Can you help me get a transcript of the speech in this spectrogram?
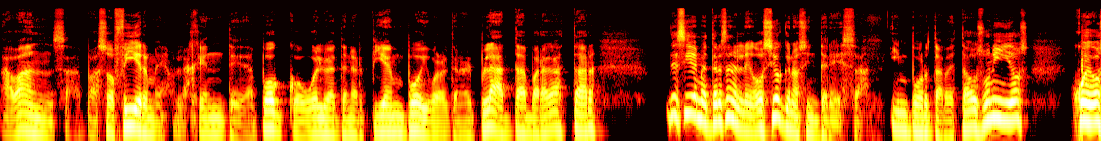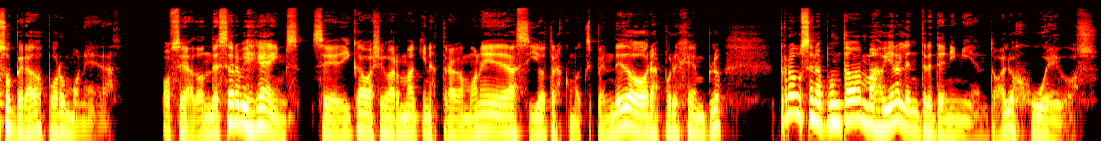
avanza, pasó firme, la gente de a poco vuelve a tener tiempo y vuelve a tener plata para gastar, decide meterse en el negocio que nos interesa, importar de Estados Unidos juegos operados por monedas. O sea, donde Service Games se dedicaba a llevar máquinas tragamonedas y otras como expendedoras, por ejemplo, Rosen apuntaba más bien al entretenimiento, a los juegos.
